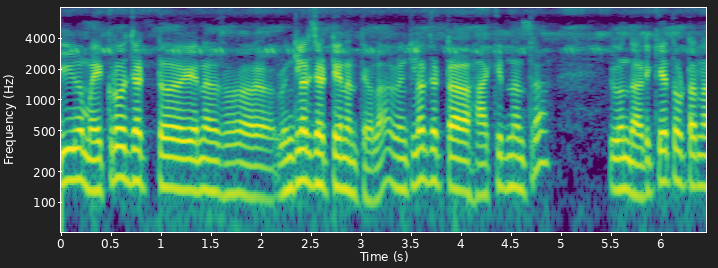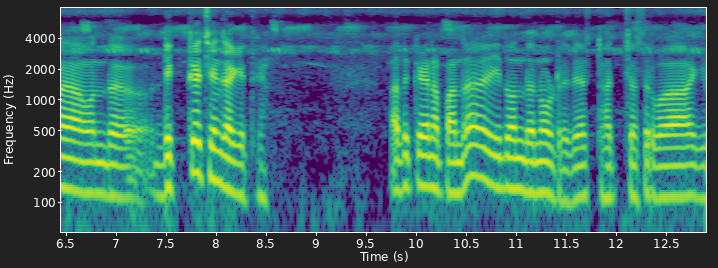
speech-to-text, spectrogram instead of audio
ಈ ಮೈಕ್ರೋ ಜಟ್ ಏನು ವಿಂಕ್ಲರ್ ಜಟ್ ಏನಂತೀವಲ್ಲ ವಿಂಕ್ಲರ್ ಜಟ್ ಹಾಕಿದ ನಂತರ ಈ ಒಂದು ಅಡಿಕೆ ತೋಟನ ಒಂದು ದಿಕ್ಕೇ ಚೇಂಜ್ ಆಗೈತೆ ರೀ ಅದಕ್ಕೆ ಏನಪ್ಪ ಅಂದ್ರೆ ಇದೊಂದು ನೋಡ್ರಿ ಇದು ಎಷ್ಟು ಹಚ್ಚ ಹಸಿರುವಾಗಿ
